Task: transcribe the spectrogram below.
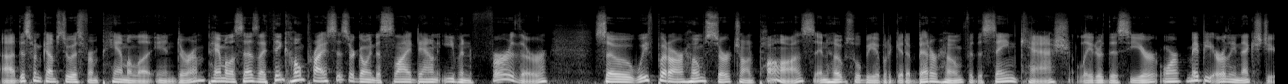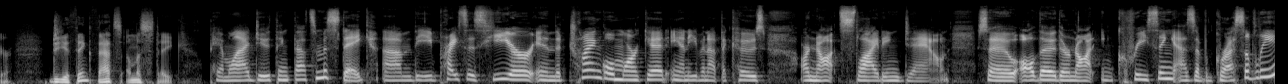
Uh, this one comes to us from Pamela in Durham. Pamela says, I think home prices are going to slide down even further. So we've put our home search on pause in hopes we'll be able to get a better home for the same cash later this year or maybe early next year. Do you think that's a mistake? Pamela, I do think that's a mistake. Um, the prices here in the triangle market and even at the coast are not sliding down. So, although they're not increasing as aggressively,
